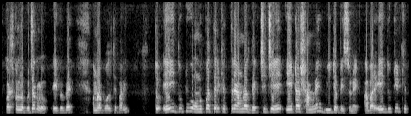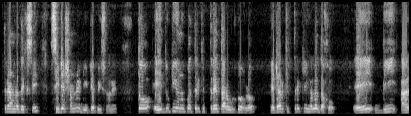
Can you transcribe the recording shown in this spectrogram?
প্রকাশ করলে বোঝা গেল। এইভাবে আমরা বলতে পারি। তো এই দুটি অনুপাতের ক্ষেত্রে আমরা দেখছি যে এটা সামনে, বিটা পিছনে। আবার এই দুটির ক্ষেত্রে আমরা দেখছি সিটা সামনে, ডিটা পিছনে। তো এই দুটি অনুপাতের ক্ষেত্রে তার উল্টো হলো। এটার ক্ষেত্রে কি হলো? দেখো, এই বি আর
